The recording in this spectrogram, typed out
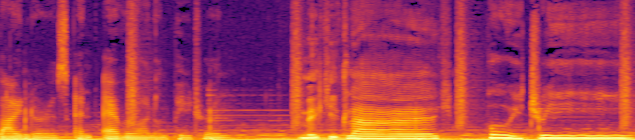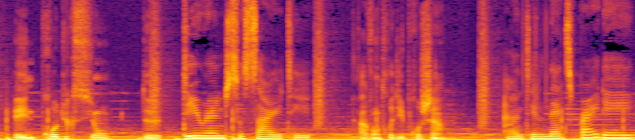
binders, and everyone on Patreon. Make it like Poetry. et une production de Derange Society. à vendredi prochain. Until next Friday.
